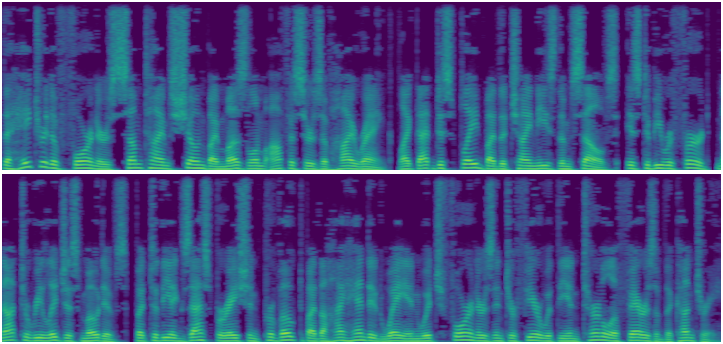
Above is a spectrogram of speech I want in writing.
The hatred of foreigners sometimes shown by Muslim officers of high rank, like that displayed by the Chinese themselves, is to be referred, not to religious motives, but to the exasperation provoked by the high-handed way in which foreigners interfere with the internal affairs of the country.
